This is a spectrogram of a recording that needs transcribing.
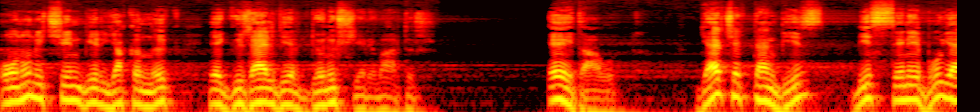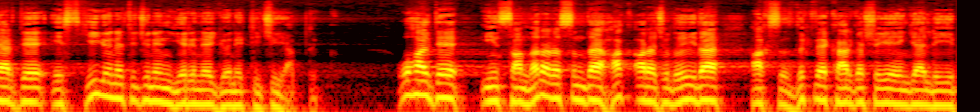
onun için bir yakınlık ve güzel bir dönüş yeri vardır. Ey Davud! Gerçekten biz, biz seni bu yerde eski yöneticinin yerine yönetici yaptık. O halde insanlar arasında hak aracılığıyla haksızlık ve kargaşayı engelleyip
